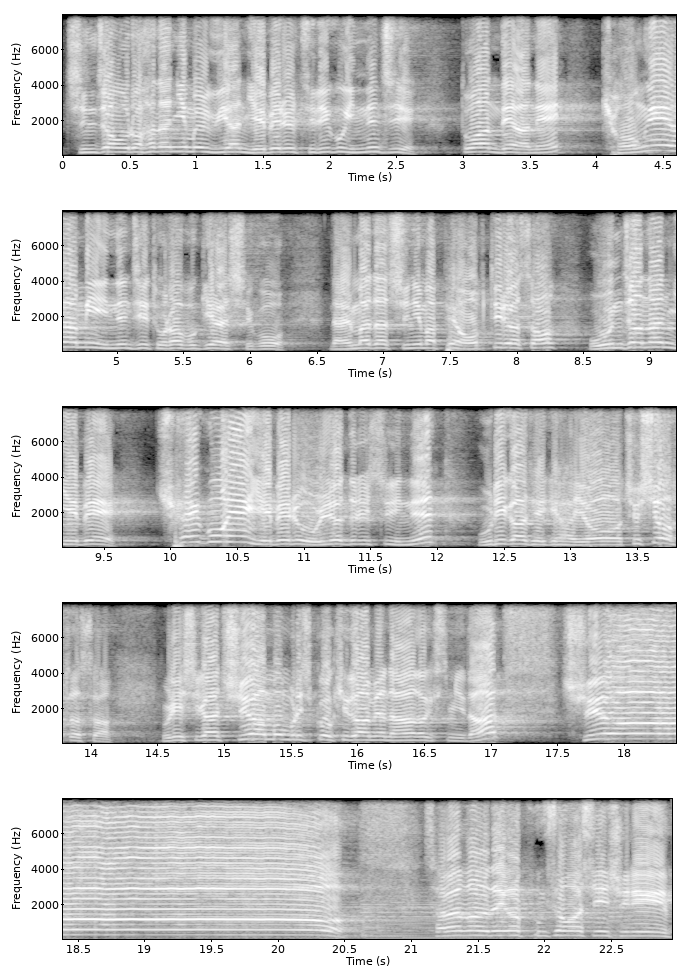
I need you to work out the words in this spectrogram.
진정으로 하나님을 위한 예배를 드리고 있는지, 또한 내 안에 경외함이 있는지 돌아보게 하시고, 날마다 주님 앞에 엎드려서 온전한 예배, 최고의 예배를 올려드릴 수 있는 우리가 되게 하여 주시옵소서. 우리 시간 주여 한번 부르시고 기도하며 나아가겠습니다. 주여! 사랑하는 내가 풍성하신 주님,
